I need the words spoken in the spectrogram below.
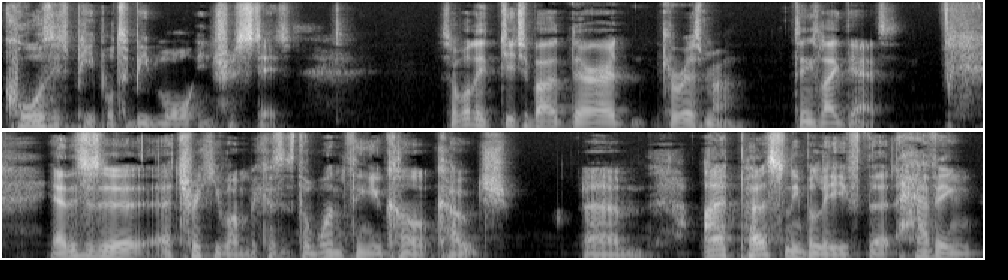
causes people to be more interested. So what do they teach about their charisma, things like that. Yeah, this is a, a tricky one because it's the one thing you can't coach. Um, I personally believe that having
